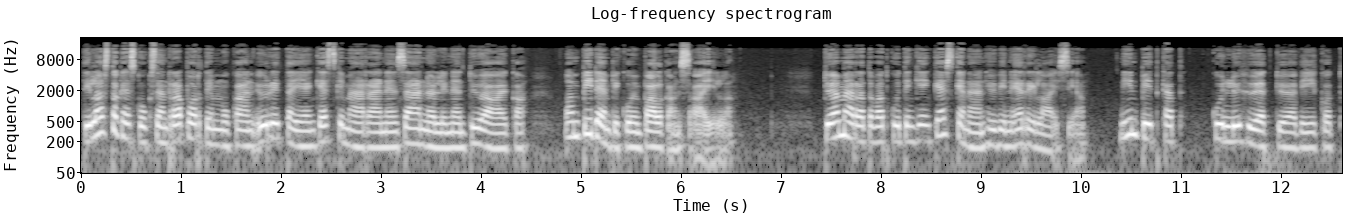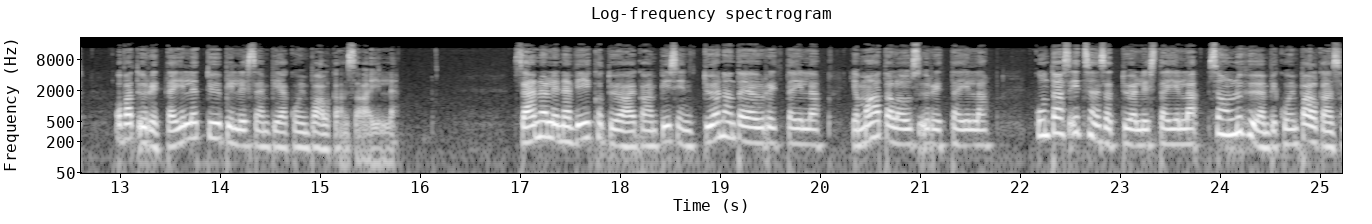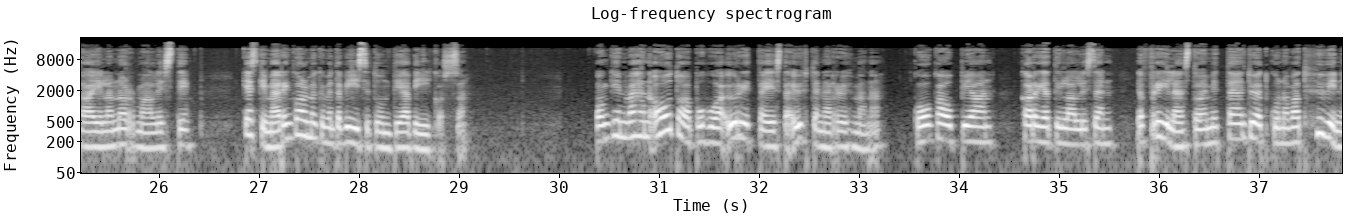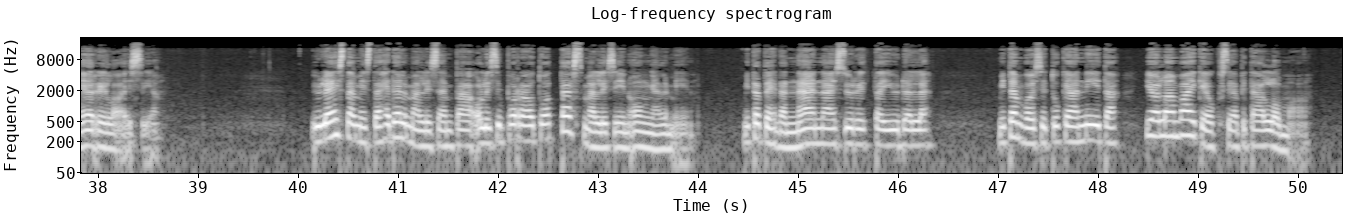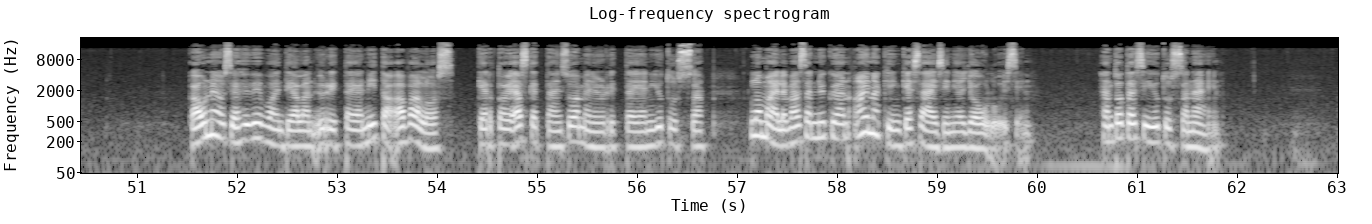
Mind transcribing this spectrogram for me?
Tilastokeskuksen raportin mukaan yrittäjien keskimääräinen säännöllinen työaika on pidempi kuin palkansaajilla. Työmäärät ovat kuitenkin keskenään hyvin erilaisia. Niin pitkät kuin lyhyet työviikot ovat yrittäjille tyypillisempiä kuin palkansaajille. Säännöllinen viikkotyöaika on pisin työnantajayrittäjillä ja maatalousyrittäjillä, kun taas itsensä työllistäjillä se on lyhyempi kuin palkansaajilla normaalisti, keskimäärin 35 tuntia viikossa. Onkin vähän outoa puhua yrittäjistä yhtenä ryhmänä. K-kauppiaan, karjatilallisen ja freelance-toimittajan työt kun ovat hyvin erilaisia. Yleistämistä hedelmällisempää olisi porautua täsmällisiin ongelmiin. Mitä tehdä näennäisyrittäjyydelle? Miten voisi tukea niitä, joilla on vaikeuksia pitää lomaa? Kauneus- ja hyvinvointialan yrittäjä Nita Avalos kertoi äskettäin Suomen yrittäjien jutussa lomailevansa nykyään ainakin kesäisin ja jouluisin. Hän totesi jutussa näin.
